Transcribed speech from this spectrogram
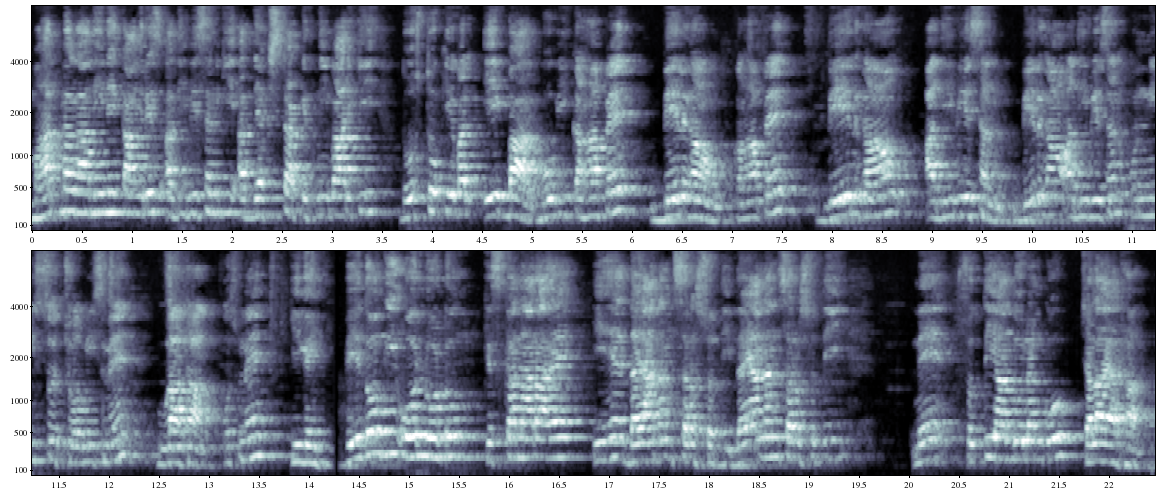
महात्मा गांधी ने कांग्रेस अधिवेशन की अध्यक्षता कितनी बार की? दोस्तों, केवल एक बार, वो भी कहाँ पे? बेलगांव। कहाँ पे? बेलगांव अधिवेशन। बेलगांव अधिवेशन 1924 में हुआ था। उसमें की गई। वेदों की ओर लोटो। किसका नारा है? यह है दयानंद सरस्वती। दयानंद सरस्वती ने शुद्धि आंदोलन को चलाया था।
